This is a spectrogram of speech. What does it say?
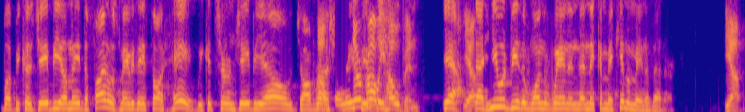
but because JBL made the finals, maybe they thought, hey, we could turn JBL, John Oh, Brash, they were probably hoping. yeah, Yep. that he would be the one to win, and then they can make him a main eventer. Yep.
